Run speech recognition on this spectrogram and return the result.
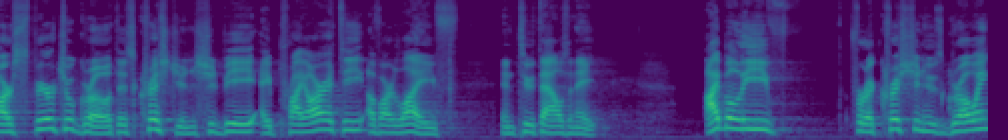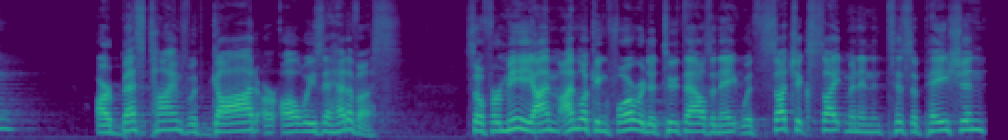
our spiritual growth as Christians should be a priority of our life in 2008. I believe for a Christian who's growing, our best times with God are always ahead of us. So for me, I'm, I'm looking forward to 2008 with such excitement and anticipation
